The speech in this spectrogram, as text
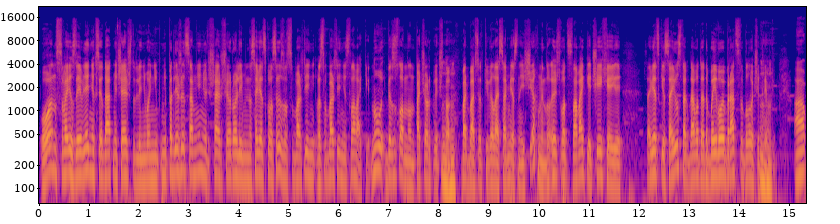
он в своих заявлениях всегда отмечает, что для него не, не подлежит сомнению решающая роль именно Советского Союза в освобождении, в освобождении Словакии. Ну, безусловно, он подчеркивает, что угу. борьба все-таки велась совместно и с чехами, но то есть вот Словакия, Чехия и Советский Союз, тогда вот это боевое братство было очень крепким. Угу. А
